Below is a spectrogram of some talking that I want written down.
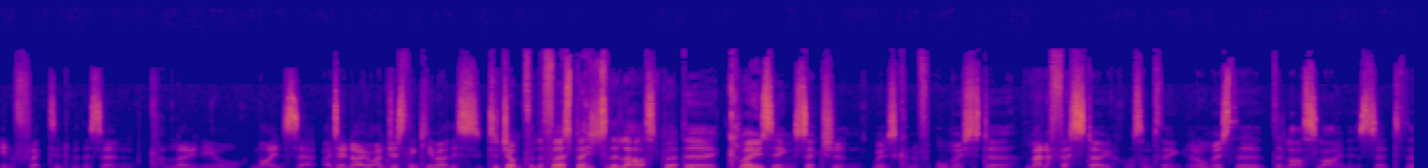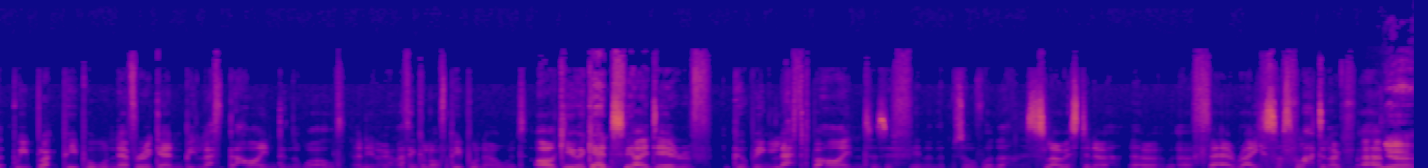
inflected with a certain colonial mindset. I don't know. I'm just thinking about this to jump from the first page to the last, but the closing section, which is kind of almost a manifesto or something, and almost the, the last line, it said that we black people will never again be left behind in the world. And, you know, I think a lot of people now would argue against the idea of people being left behind, as if you know sort of were the slowest in a, a, a fair race or something. I don't know. Um, yeah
